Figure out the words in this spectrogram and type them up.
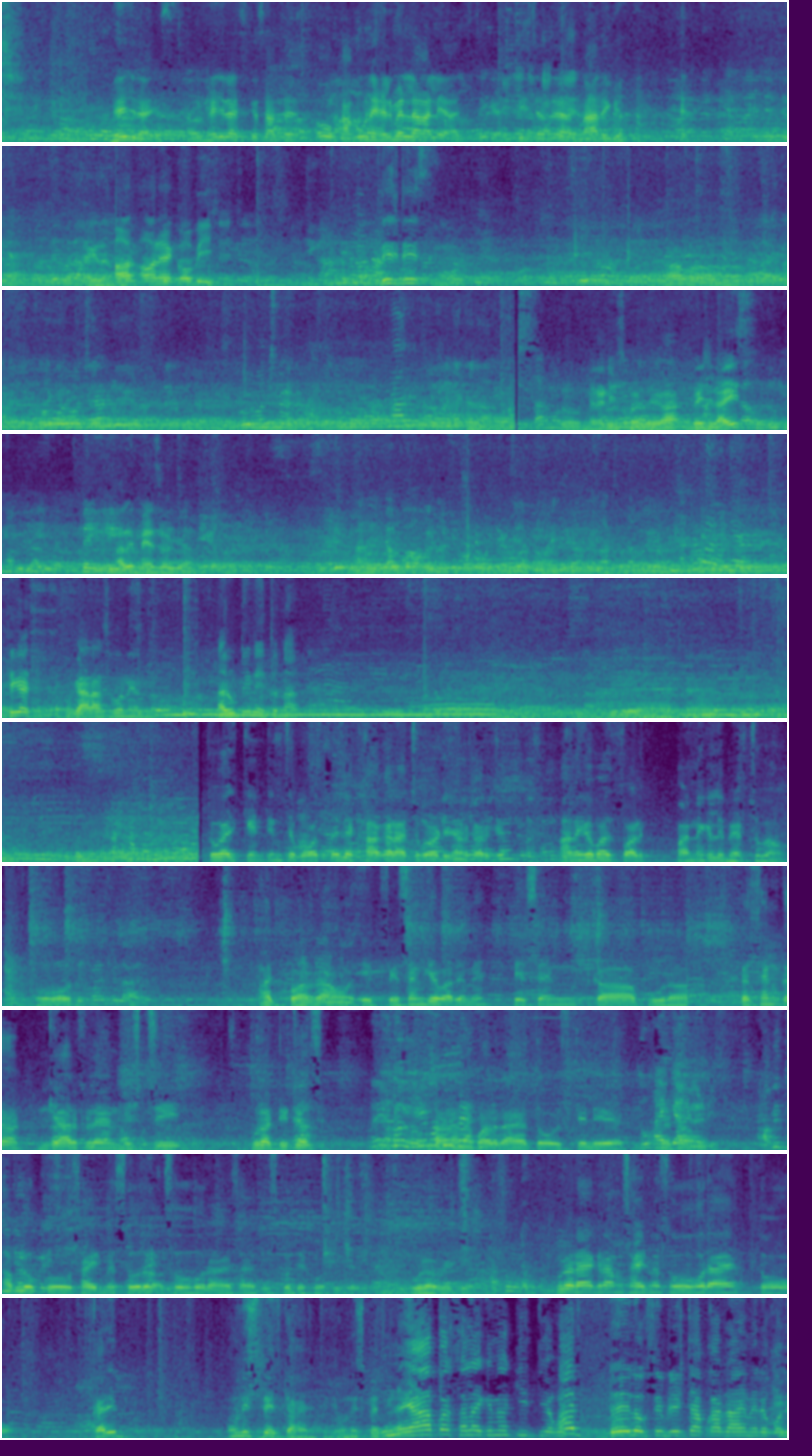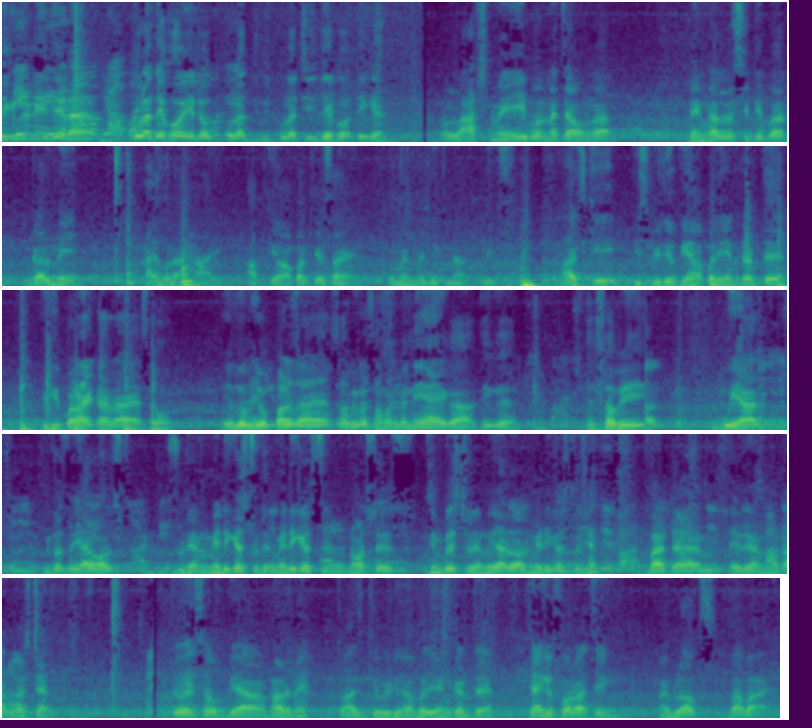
भेज राइस। और भेज राइस के साथ है। ओ, काकू ने हेलमेट लगा लिया आज। ठीक है तीस चल रहा ना देखे और और है गोभी। Dish dish. तो मेरा डिश पड़ देगा। Veg rice. अरे मैच हो गया। ঠিক আছে আর আসবো না আর রুটি নেই তো না तो आज कैंटीन से बहुत पहले खा कर आ चुका हूँ डिनर करके आने के बाद पढ़ पढ़ने के लिए बैठ चुका हूँ और आज पढ़ रहा हूँ एक फैशन के बारे में फैशन का पूरा फैशन का केयर प्लान हिस्ट्री पूरा डिटेल्स बनाना पड़ रहा है तो उसके लिए आप लोग को साइड में शो शो हो रहा है शायद उसको देखो ठीक है? पूरा वीडियो। पूरा डायग्राम साइड में शो हो रहा है तो करीब उन्नीस पेज का है ठीक है? उन्नीस पेज यहाँ पर सलाह के ना की तो ये लोग सिर्फ़ डिस्टर्ब कर रहा है मेरे को लिखने नहीं दे रहा है। पूरा देखो ये लोग पूरा पूरा चीज़ देखो ठीक है? और लास्ट में यही बोलना चाहूँगा बेंगालुरु सिटी पर गर्मी हाई हो रहा है हाई आपके यहाँ पर कैसा है? कमेंट में लिखना प्लीज़ आज की इस वीडियो के यहाँ पर एंड करते हैं क्योंकि पढ़ाई कर रहा है सब। ये लोग जो पढ़ रहा है सभी को समझ में नहीं आएगा ठीक है? सभी we are we are all student medical student medical student not so simple student we are all medical student but um, everyone not understand. तो ये सब गया भाड़ में तो आज की वीडियो यहाँ पर एंड करते हैं। Thank you for watching my vlogs. Bye bye.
